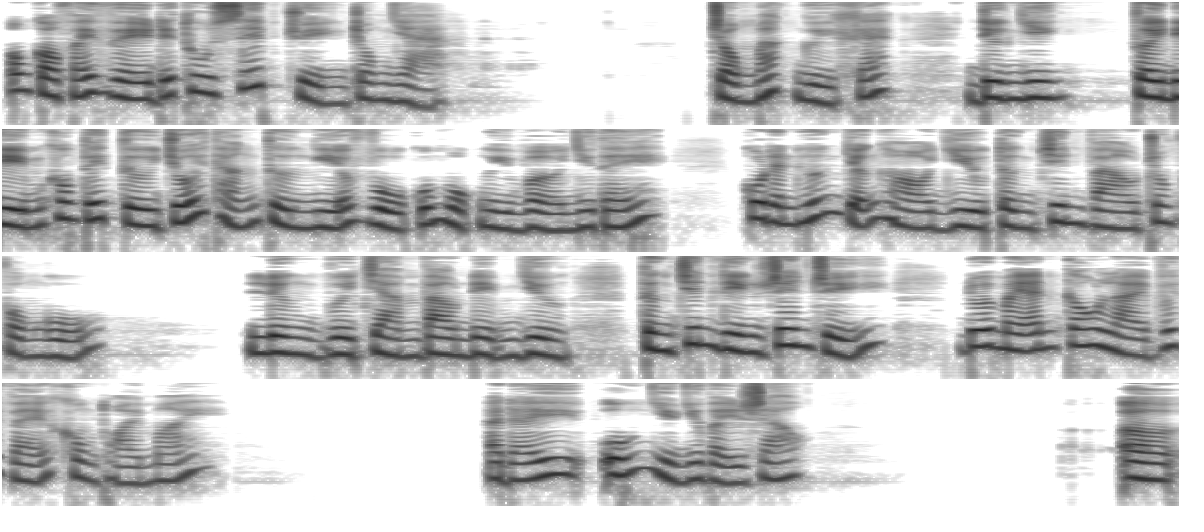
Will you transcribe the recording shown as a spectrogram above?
Ông còn phải về để thu xếp chuyện trong nhà. Trong mắt người khác Đương nhiên Thời điểm không thể từ chối thẳng thường nghĩa vụ của một người vợ như thế Cô đành hướng dẫn họ dìu Tần Trinh vào trong phòng ngủ. Lưng vừa chạm vào nệm giường Tần Trinh liền rên rỉ Đôi mày anh câu lại với vẻ không thoải mái. À đấy, uống nhiều như vậy sao? Ờ,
